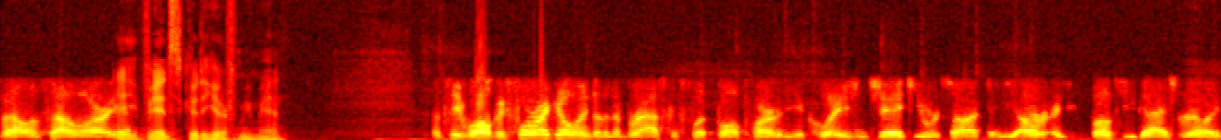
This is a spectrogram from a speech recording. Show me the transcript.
fellas. How are you? hey, Vince. Good to hear from you, man. Let's see. Well, before I go into the Nebraska football part of the equation, Jake, you were talking, or both of you guys really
